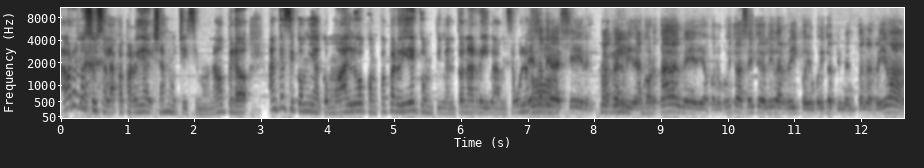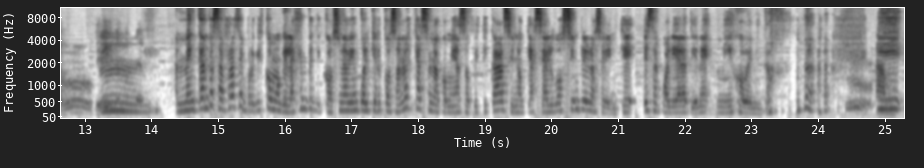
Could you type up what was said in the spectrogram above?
Ahora no se usa la papa hervida, que ya es muchísimo, ¿no? Pero antes se comía como algo con papa hervida y con pimentón arriba. Mis abuelos Eso como- te iba a decir, papa hervida, cortada al medio, con un poquito de aceite de oliva rico y un poquito de pimentón arriba, mmm, divina. Mm, Me encanta esa frase porque es como que la gente que cocina bien cualquier cosa, no es que hace una comida sofisticada, sino que hace algo simple y lo hace bien, que esa cualidad la tiene mi hijo Benito. y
